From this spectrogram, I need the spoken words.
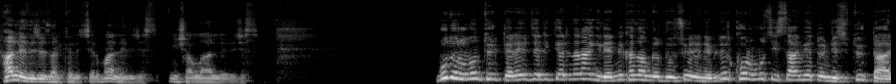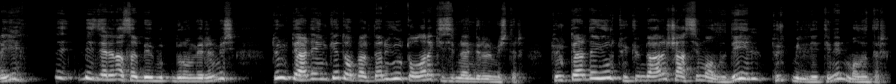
Halledeceğiz arkadaşlarım halledeceğiz. İnşallah halledeceğiz. Bu durumun Türklere özelliklerinden hangilerini kazandırdığı söylenebilir. Konumuz İslamiyet öncesi Türk tarihi. Bizlere nasıl bir durum verilmiş? Türklerde ülke toprakları yurt olarak isimlendirilmiştir. Türklerde yurt hükümdarın şahsi malı değil, Türk milletinin malıdır.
